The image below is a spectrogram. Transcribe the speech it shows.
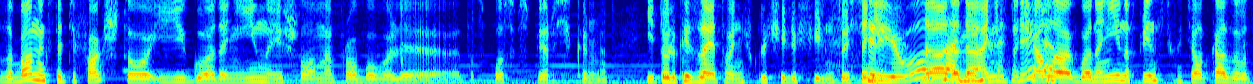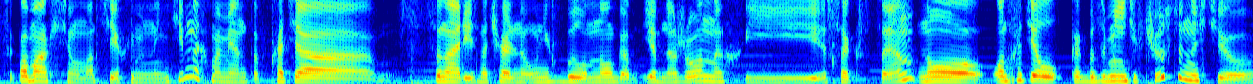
Забавный, кстати, факт, что и Гуаданина, и Шаломе пробовали этот способ с персиками. И только из-за этого они включили в фильм. То есть Серьезно? Они, да, да, да. Они, они сначала Гуаданина, в принципе, хотел отказываться по максимуму от всех именно интимных моментов. Хотя в сценарии изначально у них было много и обнаженных, и секс-сцен. Но он хотел как бы заменить их чувственностью,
